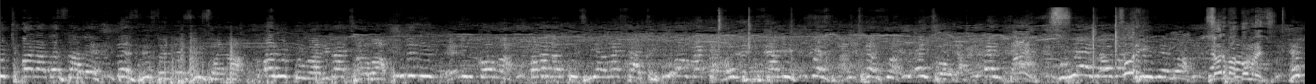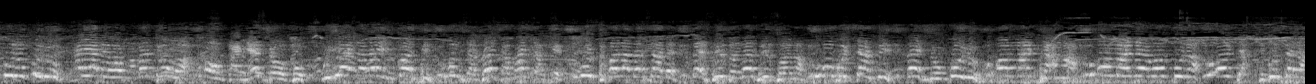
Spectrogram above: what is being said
uthwala besabe bezizwe nezizwana. Oludunga likajaba lilibelinkonga abakatuthiye amahlathi omadahondiani ezikamtheswa ejoda endla uyenaubailelwa ejobu uyena bayinkosi umzabesha amandlakhe uthola besabe bezizwe nezizwana ubuhlasi bedunkulu omadama omanebomfuna odadikusela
